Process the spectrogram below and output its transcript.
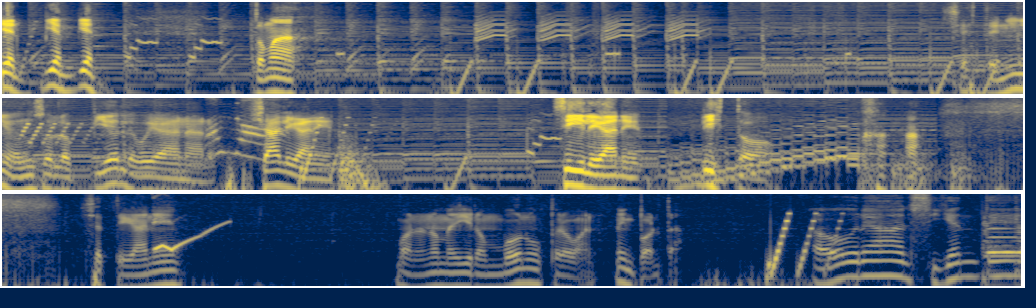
Bien, bien, bien. Toma. Si a este niño de un solo pie le voy a ganar. Ya le gané. Sí, le gané. Listo. ya te gané. Bueno, no me dieron bonus, pero bueno, no importa. Ahora el siguiente...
